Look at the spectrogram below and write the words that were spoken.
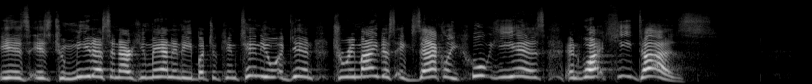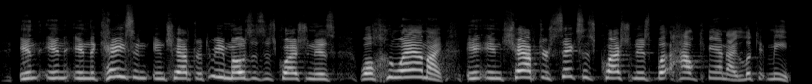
is, is to meet us in our humanity, but to continue again to remind us exactly who He is and what He does. In, in, in the case in, in chapter 3, Moses' question is, Well, who am I? In, in chapter 6, his question is, But how can I? Look at me.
